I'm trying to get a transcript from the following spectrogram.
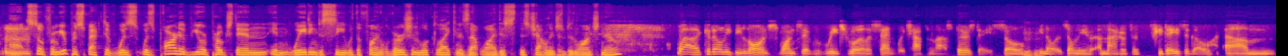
Mm. Uh, so, from your perspective, was was part of your approach then in waiting to see what the final version looked like, and is that why this this challenge has been launched now? Well, it could only be launched once it reached royal assent, which happened last Thursday. So, mm-hmm. you know, it's only a matter of a few days ago. Um,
